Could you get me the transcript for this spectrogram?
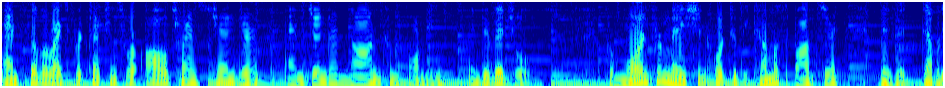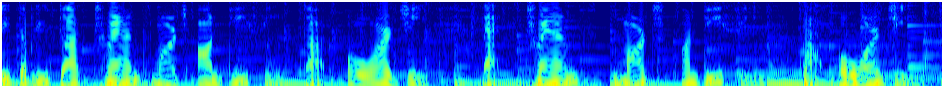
and civil rights protections for all transgender and gender non conforming individuals. For more information or to become a sponsor, visit www.transmarchondc.org. That's transmarchondc.org.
